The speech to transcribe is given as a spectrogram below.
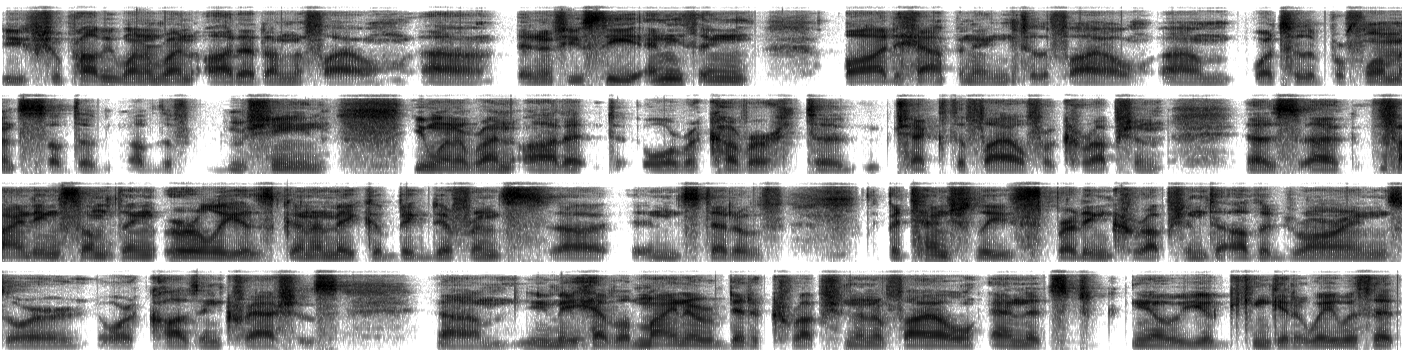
you should probably want to run audit on the file. Uh, and if you see anything odd happening to the file um, or to the performance of the of the machine, you want to run audit or recover to check the file for corruption. As uh, finding something early is going to make a big difference uh, instead of potentially spreading corruption to other drawings or or causing crashes. Um, you may have a minor bit of corruption in a file and it's, you know, you can get away with it.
